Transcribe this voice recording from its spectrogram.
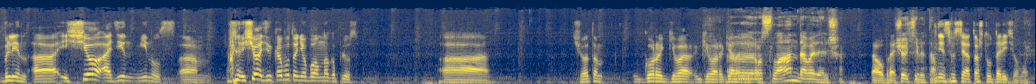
Блин, а, еще один минус. ам, еще один, как будто у него было много плюс. А, чего там? Горы Гева- кажется, Руслан, давай дальше. Да, убрать. Что тебе там? Не, в смысле, а то, что удалить его можно.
